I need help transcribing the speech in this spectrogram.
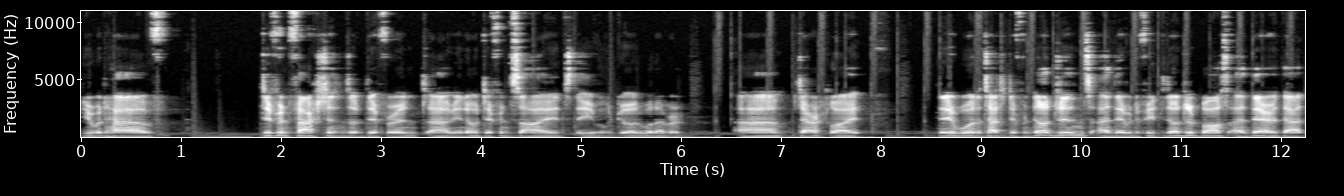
you would have different factions of different, uh, you know, different sides, the evil, good, whatever. Um, dark light. They would attack to different dungeons, and they would defeat the dungeon boss. And there, that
